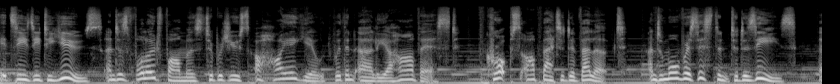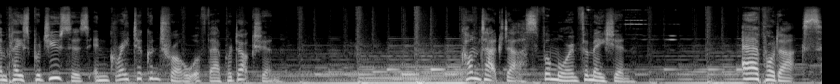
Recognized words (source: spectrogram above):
It's easy to use and has followed farmers to produce a higher yield with an earlier harvest. Crops are better developed and more resistant to disease and place producers in greater control of their production. Contact us for more information. Air Products,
